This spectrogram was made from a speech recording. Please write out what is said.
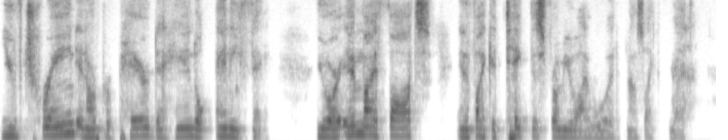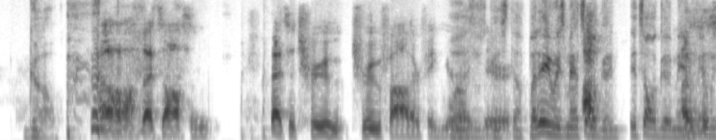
You've trained and are prepared to handle anything. You are in my thoughts. And if I could take this from you, I would. And I was like, Let's go. oh, that's awesome. That's a true, true father figure well, right this is there. good stuff. But anyways, man, it's all I- good. It's all good, man. I was gonna family's,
